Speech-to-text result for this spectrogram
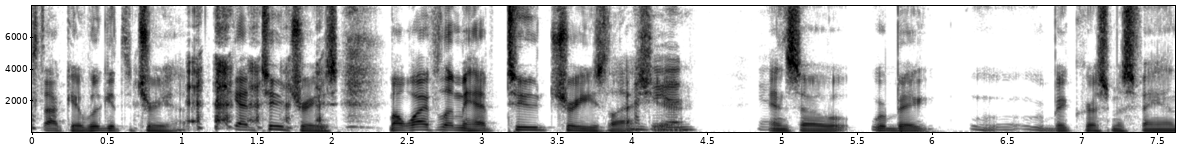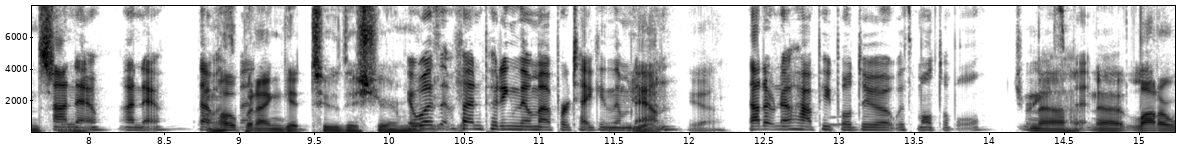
stop good. We'll get the tree up. We got two trees. My wife let me have two trees last year, and so we're big we're big Christmas fans. I know, I know. That I'm hoping fun. I can get two this year. It wasn't fun putting them up or taking them Yeah, down. yeah. I don't know how people do it with multiple trees. No, no, a lot of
